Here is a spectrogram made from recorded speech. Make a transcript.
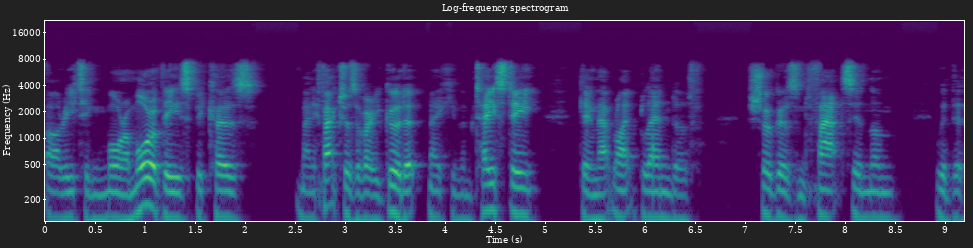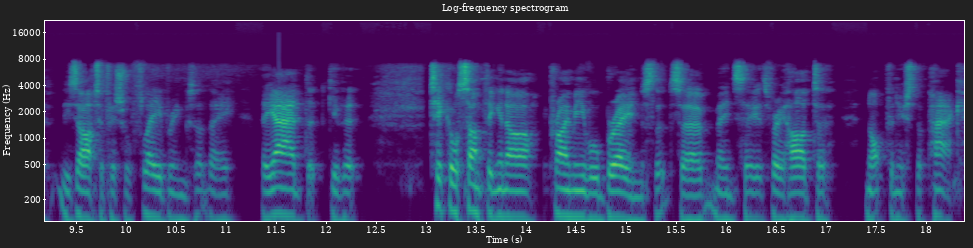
are eating more and more of these because manufacturers are very good at making them tasty, getting that right blend of sugars and fats in them with the, these artificial flavorings that they, they add that give it tickle something in our primeval brains that uh, may say it's very hard to not finish the pack.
